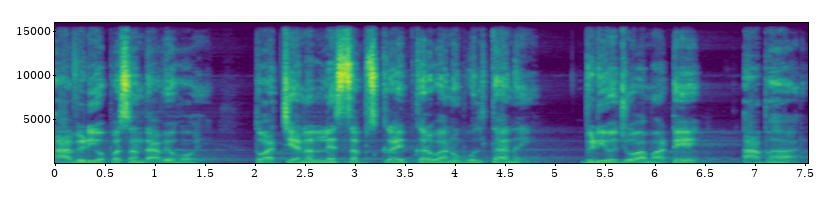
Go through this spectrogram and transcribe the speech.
આ વીડિયો પસંદ આવ્યો હોય તો આ ચેનલને સબસ્ક્રાઈબ કરવાનું ભૂલતા નહીં. વીડિયો જોવા માટે આભાર.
